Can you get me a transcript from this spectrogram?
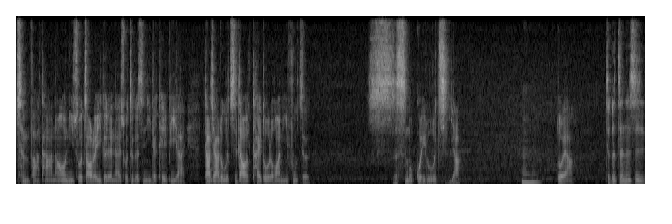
惩罚他，然后你说找了一个人来说这个是你的 KPI，大家如果迟到太多的话你负责，是什么鬼逻辑呀？嗯，对啊，这个真的是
